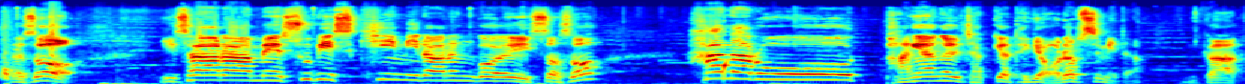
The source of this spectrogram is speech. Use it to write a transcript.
그래서 이 사람의 수비 스킴이라는 거에 있어서 하나로 방향을 잡기가 되게 어렵습니다. 그러니까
